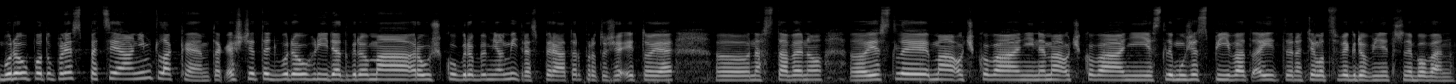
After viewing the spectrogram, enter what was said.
budou pod úplně speciálním tlakem, tak ještě teď budou hlídat, kdo má roušku, kdo by měl mít respirátor, protože i to je uh, nastaveno, uh, jestli má očkování, nemá očkování, jestli může zpívat a jít na tělocvik dovnitř nebo ven.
